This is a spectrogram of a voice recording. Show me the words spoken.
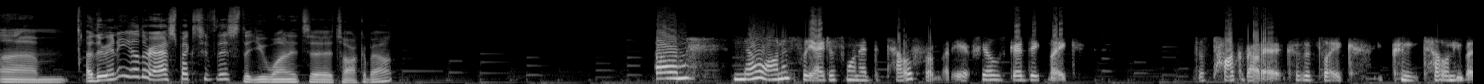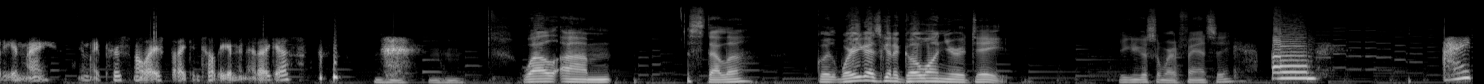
Um, are there any other aspects of this that you wanted to talk about? Um, no, honestly, I just wanted to tell somebody. It feels good to like just talk about it because it's like I couldn't tell anybody in my in my personal life, but I can tell the internet, I guess. hmm Well, um, Stella, good. Where are you guys gonna go on your date? You can go somewhere fancy. Um, I,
